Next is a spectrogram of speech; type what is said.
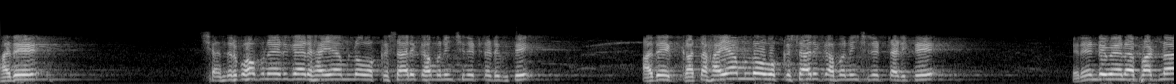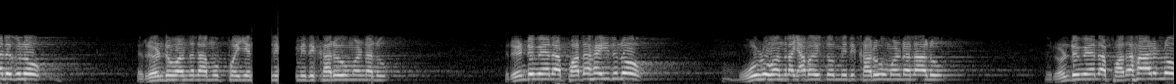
అదే చంద్రబాబు నాయుడు గారి హయాంలో ఒక్కసారి గమనించినట్లు అడిగితే అదే గత హయాంలో ఒక్కసారి గమనించినట్టు రెండు వేల పద్నాలుగులో రెండు వందల ముప్పై ఎనిమిది కరువు మండలు రెండు వేల పదహైదులో మూడు వందల యాభై తొమ్మిది కరువు మండలాలు రెండు వేల పదహారులో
